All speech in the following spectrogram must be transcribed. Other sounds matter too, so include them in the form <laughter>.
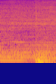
you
